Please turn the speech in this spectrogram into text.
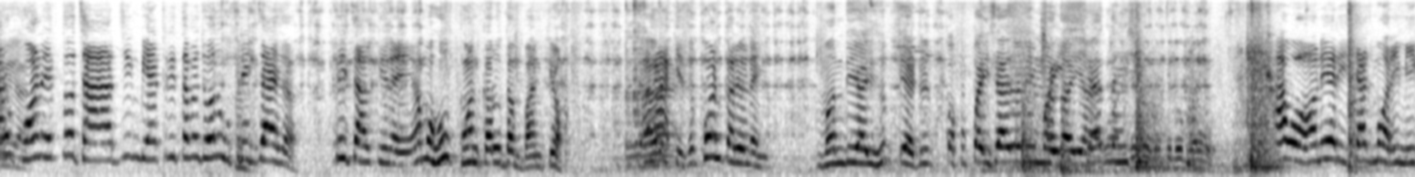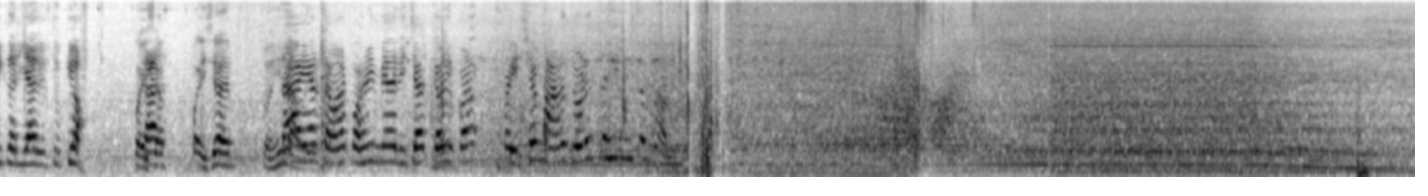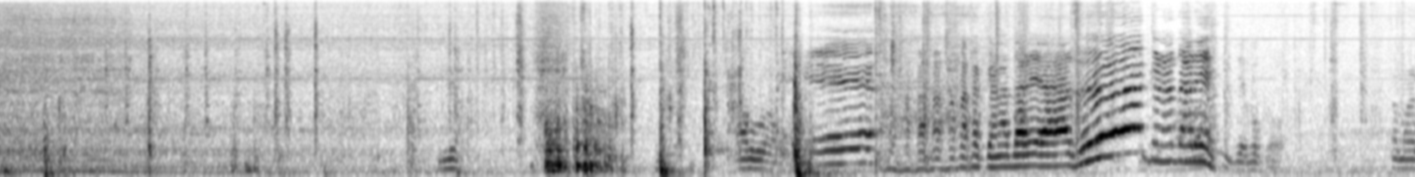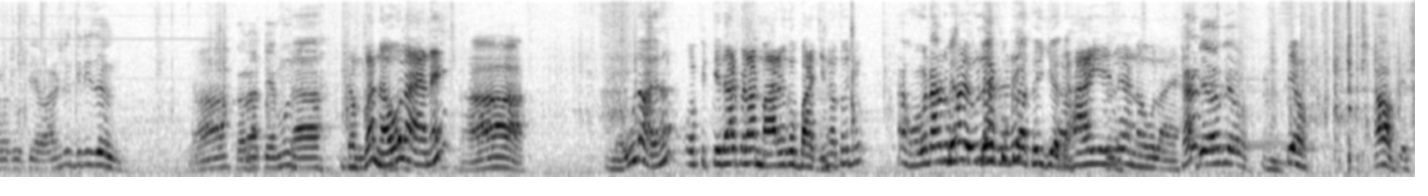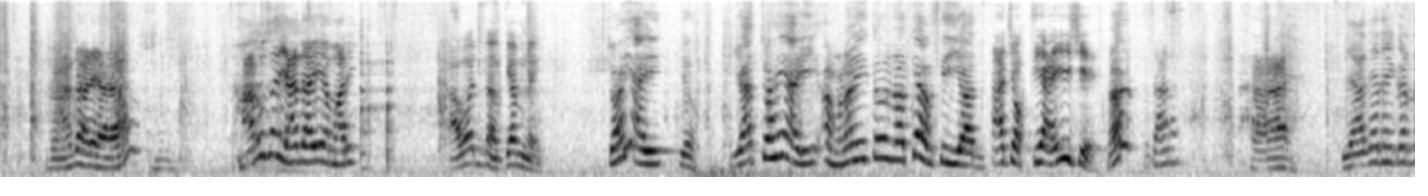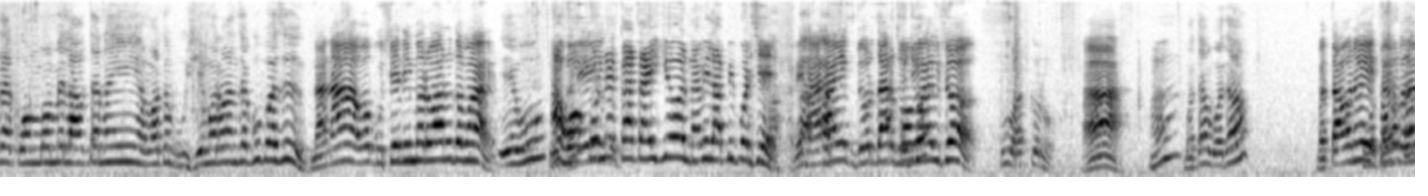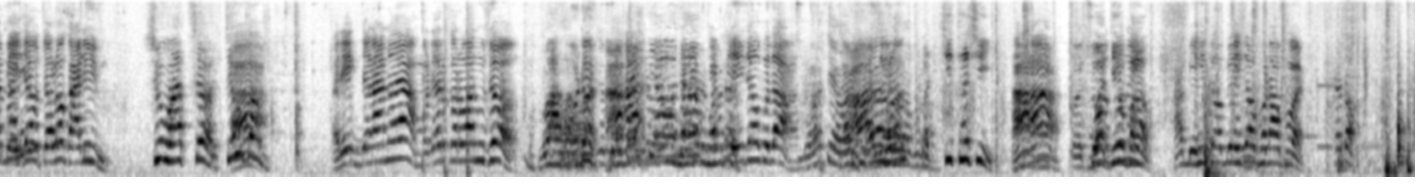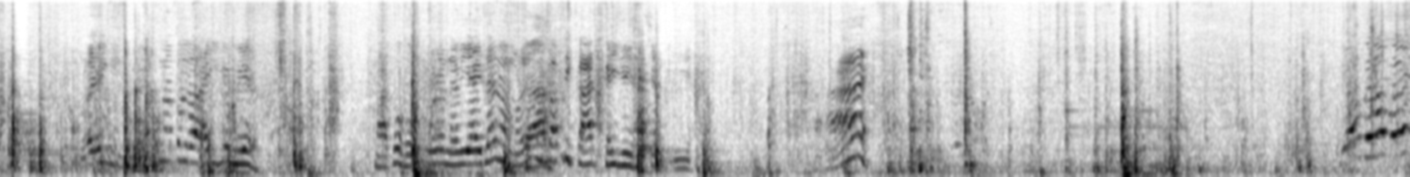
એક તો ચાર્જિંગ બેટરી તમે જો ઉતરી જ જાય છે. ઉતરી જ ચાલતી નહીં. એમાં હું ફોન કરું ધંભાન કયો? રાખીશું ફોન કર્યો નહીં. મંદી આવી શું? બેટરી પૈસા જ નહીં મળતા યાર નહીં આવો રિચાર્જ મોરી મી કરી આલ્યું તું કયો? પૈસા પૈસા તો અહીં ના યાર તમારા પાસે મેં રિચાર્જ કર્યું પણ પૈસા મારા જોડે જ નહીં હું તમને આલું. ઘણા દાડે આ ઘણા દાડે. તમારો તો તહેવાર શું ધીરી ખરા ટેમું? ધંભા નવો લાયા નહીં? હા. નવું લાયા હે? ઓ પિત્તેદાર પેલા માર્યો તો ભાજી નતો જો. આ હોનાનું માં એવું બે થઈ ગયા હા એ લે નવો લાયા. બેહો, બેહો. બેહો. આવ. ઘણા દાડે આયા હો. સારું છે યાદ આવી અમારી. આવાજ ને કેમ નહીં? ચોહી આવી યાદ ચોહી આવી હમણાં તો નથી આવતી યાદ. આ ચોકથી આવી છે. હા? હા. યાદ નહીં કરતા કોમ બોમ્બે લાવતા નહીં. અમારે તો ભૂસે મરવાનું છે ખૂબ હશે. ના ના હવે પૂછે નહીં મરવાનું તમારે. એવું? આ હોકોને કાટ આવી ગયો નવી લાવવી પડશે. અરે નાના એક જોરદાર કોમ આવ્યું છે. શું વાત કરો? હા. હા? બતાવો બતાવો. બતાવો નહીં તમે બધા બે જાઓ ચલો ગાડીમાં. શું વાત છે? કેવું કામ? અરે એક જણાનો આ મર્ડર કરવાનું છે. બધા? પચી થશી. હા હા બેસી બેસી ફટાફટ. હમણાં તો આવી ગયો મેળ. માં તો હોકોડે નવી આવી જાય ને હમણાં આપણી કાટ ખાઈ જઈ છે હા બેહો, બેહો, બેહો.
